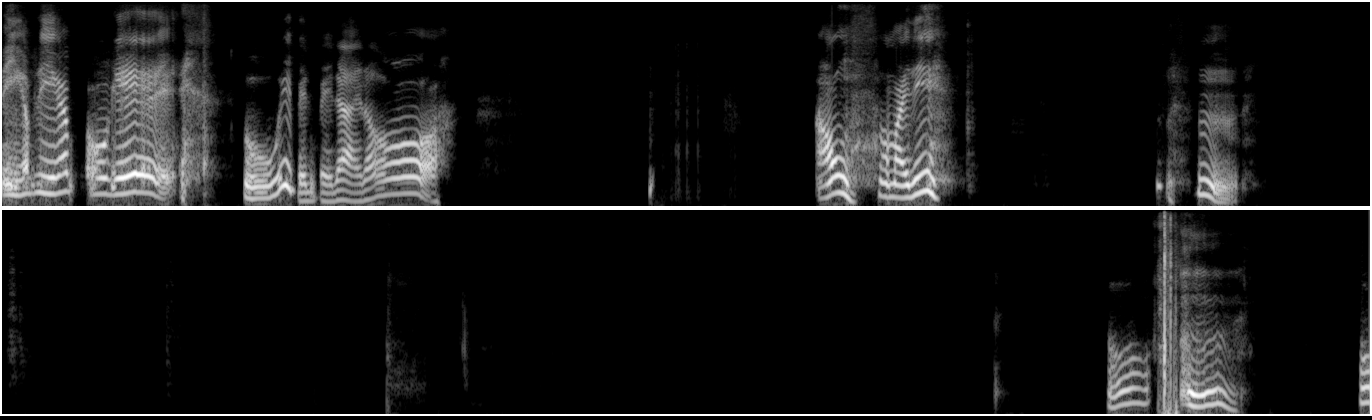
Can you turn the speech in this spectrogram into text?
นี่ครับนี่ครับ โอเคโอ้ยเป็นไปได้เนาะ เอาเอาใหม่ดิอืมโอ้ อืม โอ้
